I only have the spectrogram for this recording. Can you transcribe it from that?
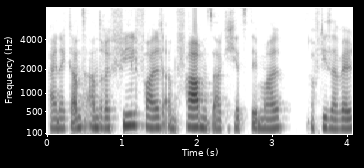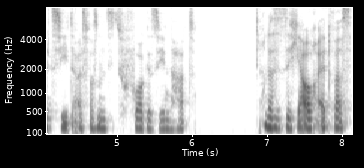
eine ganz andere Vielfalt an Farben, sage ich jetzt dem mal, auf dieser Welt sieht, als was man sie zuvor gesehen hat. Und das ist sicher auch etwas,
